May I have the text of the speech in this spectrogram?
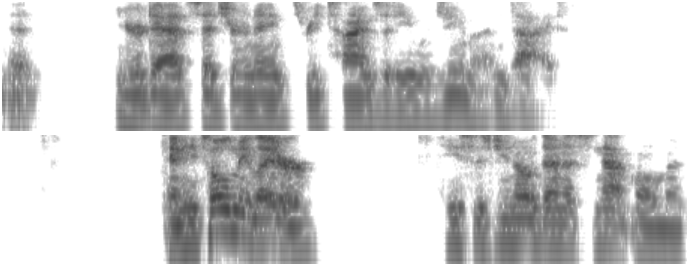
that your dad said your name three times at Iwo Jima and died. And he told me later, he says, You know, Dennis, in that moment,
